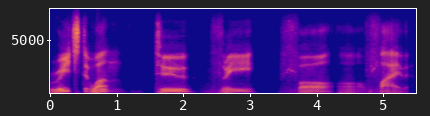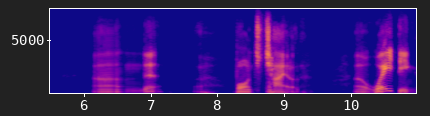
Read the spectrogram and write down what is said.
Reached one, two, three, four, or five, and uh, born child, uh, waiting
